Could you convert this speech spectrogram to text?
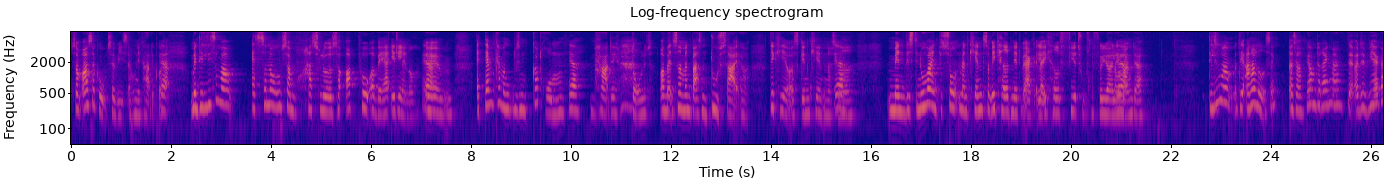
som også er god til at vise, at hun ikke har det godt. Ja. Men det er ligesom om, at sådan nogen, som har slået sig op på at være et eller andet, Ja. øhm, at dem kan man ligesom godt rumme, Ja. har det dårligt. Og man, så er man bare sådan, du er sej, og det kan jeg også genkende og sådan Ja. noget. Men hvis det nu var en person, man kendte, som ikke havde et netværk, eller ikke havde 4.000 følgere, eller ja. Hvor mange det er. Det er ligesom om, at det er anderledes, ikke? Altså, Jo, men det er rigtigt nok. Det, og det virker,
